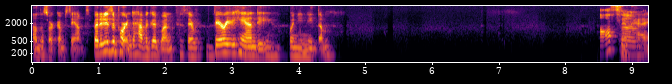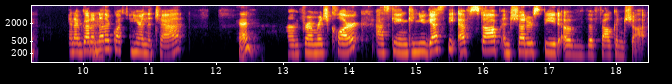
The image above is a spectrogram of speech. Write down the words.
on the circumstance. But it is important to have a good one because they're very handy when you need them. Awesome. Okay. And I've got another question here in the chat. Okay um, from Rich Clark asking, can you guess the f-stop and shutter speed of the Falcon shot?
